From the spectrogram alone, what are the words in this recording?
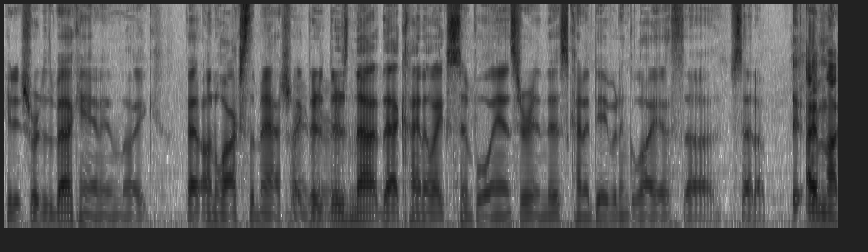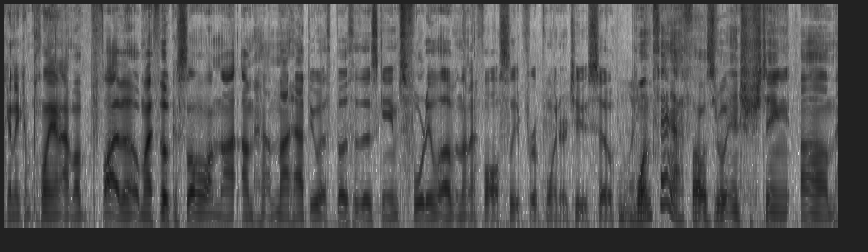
hit it short to the backhand and like that unlocks the match. Like Right, there, right, right. there's not that kind of like simple answer in this kind of David and Goliath uh, setup. I'm not going to complain. I'm up 5-0. My focus level, I'm not. I'm, I'm not happy with both of those games. 40 love, and then I fall asleep for a point or two. So one thing I thought was really interesting, um,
